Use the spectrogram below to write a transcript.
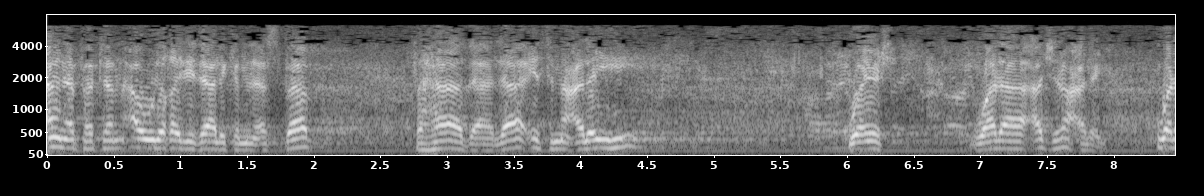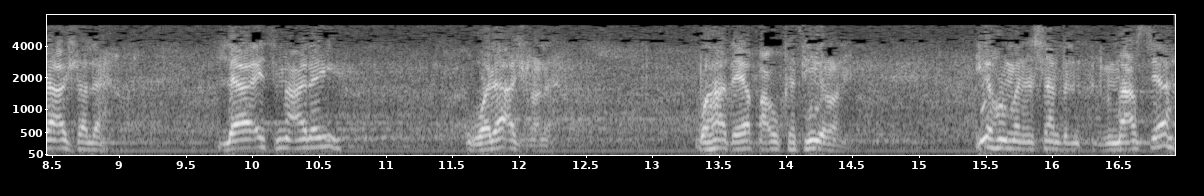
أنفة أو لغير ذلك من الأسباب فهذا لا إثم عليه وإيش؟ ولا أجر عليه ولا أجر له. لا إثم عليه ولا أجر له. وهذا يقع كثيرا. يهم الإنسان بالمعصية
